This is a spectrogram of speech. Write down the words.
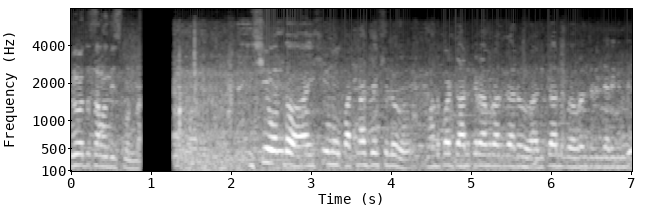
మీ వద్ద సెలవు తీసుకుంటున్నాం. ఇష్యూ ఉందో ఆ ఇష్యూని పట్టణాధ్యక్షులు మందపాటి జానకి రామరాజు గారు అధికారులకు వివరించడం జరిగింది.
